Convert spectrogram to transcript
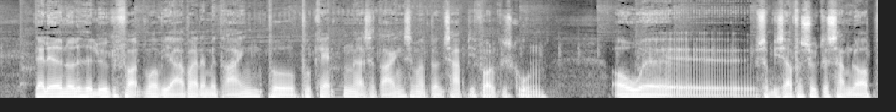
der lavede noget, der hedder Lykkefond, hvor vi arbejder med drenge på, på kanten, altså drenge, som er blevet tabt i folkeskolen. Og øh, som vi så har forsøgt at samle op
